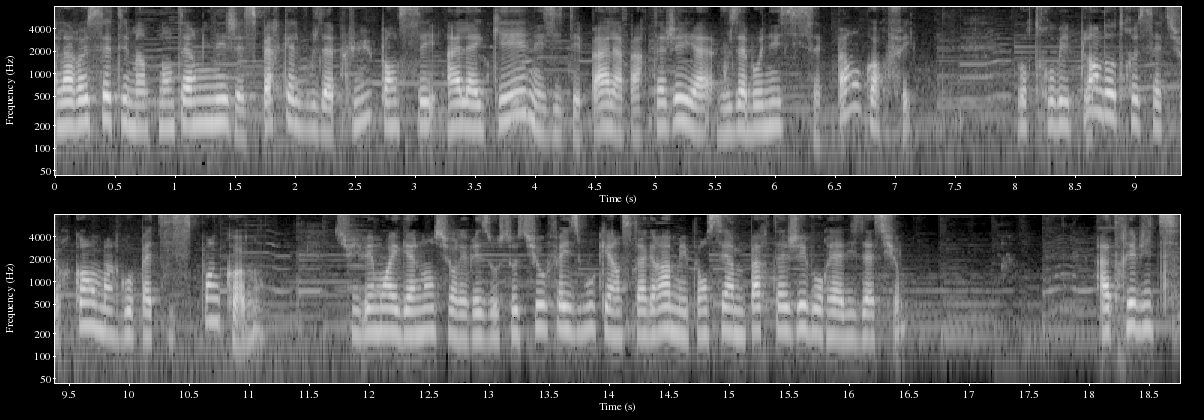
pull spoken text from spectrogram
La recette est maintenant terminée, j'espère qu'elle vous a plu. Pensez à liker, n'hésitez pas à la partager et à vous abonner si ce n'est pas encore fait. Vous retrouvez plein d'autres recettes sur campmargotpatis.com. Suivez-moi également sur les réseaux sociaux Facebook et Instagram et pensez à me partager vos réalisations. A très vite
